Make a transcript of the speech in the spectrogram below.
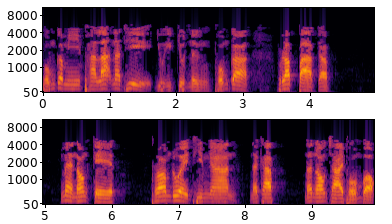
ผมก็มีภาระหน้าที่อยู่อีกจุดหนึ่ง ผมก็รับปากกับแม่น้องเกดพร้อมด้วยทีมงานนะครับและน้องชายผมบอก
